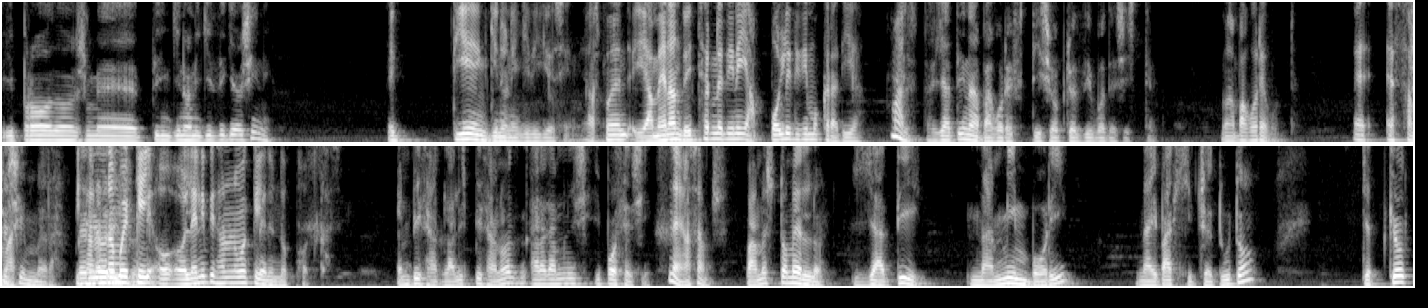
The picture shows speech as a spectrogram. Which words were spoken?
η πρόοδος με την κοινωνική δικαιοσύνη; Ε, τι είναι κοινωνική δικαιοσύνη; Ας πούμε, για μένα το ίντερνετ είναι η απόλυτη δημοκρατία. Μάλιστα. Γιατί να απαγορευτεί σε οποιοδήποτε σύστημα; Μα απαγορεύονται. Ε, ε, θα Και μας... σήμερα. Πιθανόν να μου Περιορίζονται. εκλε... ο, ο Λένι πιθανόν να μου εκλέει το podcast. Εμπίθα, λαλείς πιθανόν, άρα κάνεις υπόθεση. Ναι, ασάμψου. Πάμε στο μέλλον. Γιατί να μην μπορεί να υπάρχει και τούτο και πιο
